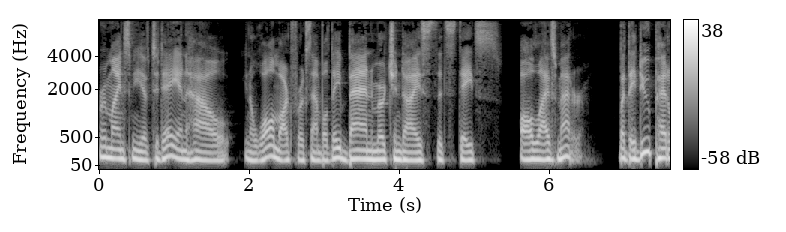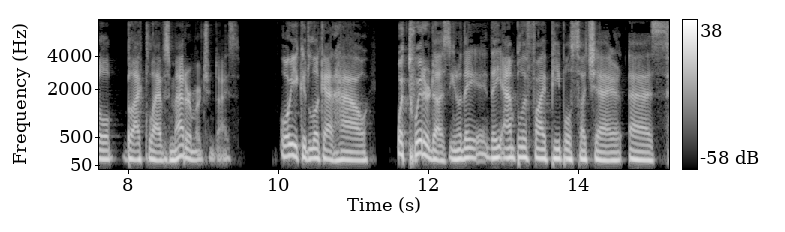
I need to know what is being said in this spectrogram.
reminds me of today and how you know, Walmart, for example, they ban merchandise that states all lives matter, but they do peddle Black Lives Matter merchandise. Or you could look at how what Twitter does. You know, they they amplify people such as, as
